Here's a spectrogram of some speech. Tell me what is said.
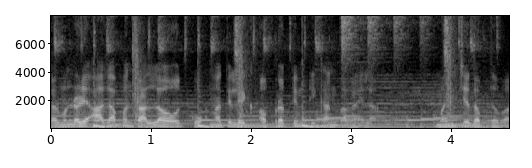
तर मंडळी आज आपण चाललो आहोत कोकणातील एक अप्रतिम ठिकाण बघायला मंचे धबधबा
